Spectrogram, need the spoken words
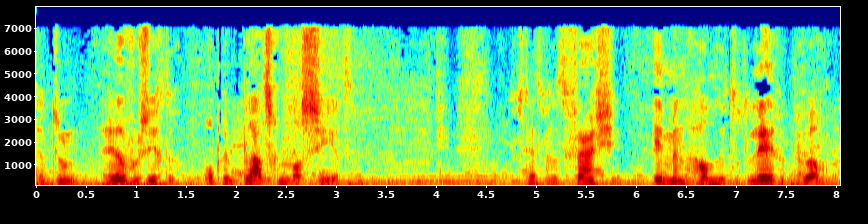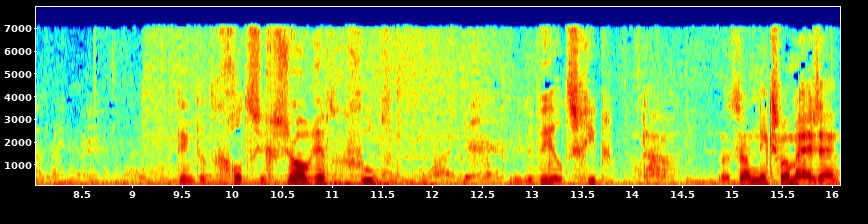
en toen heel voorzichtig op hun plaats gemasseerd. Net of het vaasje in mijn handen tot leven kwam. Ik denk dat God zich zo heeft gevoeld toen hij de wereld schiep. Nou, dat zou niks voor mij zijn.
